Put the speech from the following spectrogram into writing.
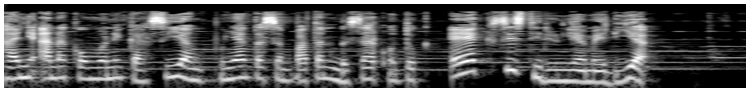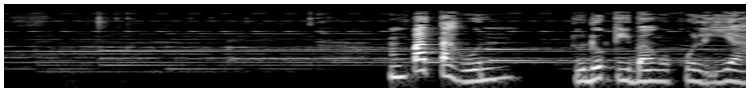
hanya anak komunikasi yang punya kesempatan besar untuk eksis di dunia media. Empat tahun duduk di bangku kuliah.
